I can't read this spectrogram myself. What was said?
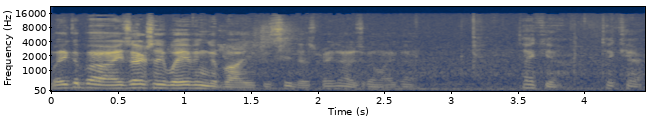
Wave goodbye. He's actually waving goodbye. You can see this right now. He's going like that. Thank you. Take care.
